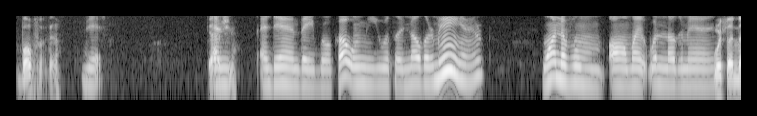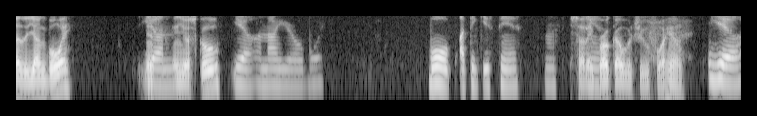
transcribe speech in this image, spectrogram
Both of them. Yes. Got And- you. And then they broke up with me with another man. One of them um went with another man. With another young boy in, yeah, sc- in your school. Yeah, a nine year old boy. Well, I think he's 10. So they broke up with you for him. Yeah,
